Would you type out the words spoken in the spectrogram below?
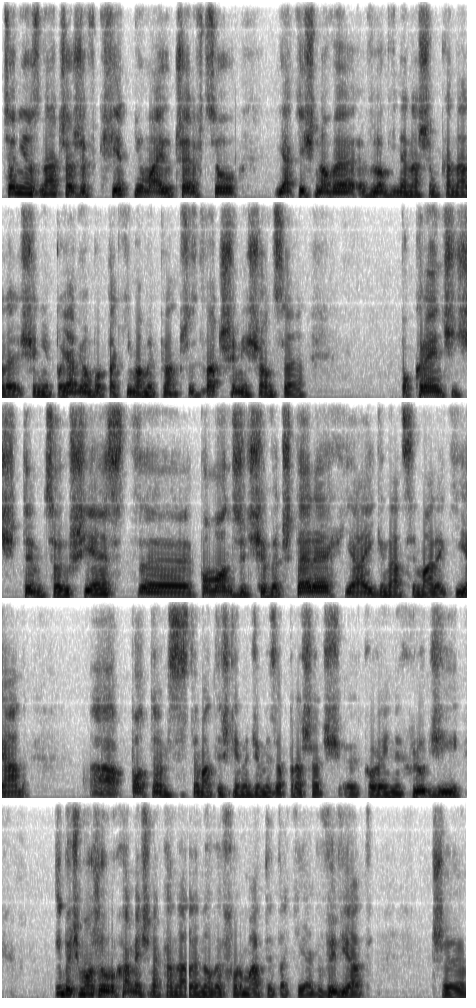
co nie oznacza, że w kwietniu, maju, czerwcu jakieś nowe vlogi na naszym kanale się nie pojawią, bo taki mamy plan. Przez 2-3 miesiące pokręcić tym, co już jest, e, pomądrzyć się we czterech, ja, Ignacy, Marek i Jan, a potem systematycznie będziemy zapraszać e, kolejnych ludzi i być może uruchamiać na kanale nowe formaty, takie jak wywiad, czy,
